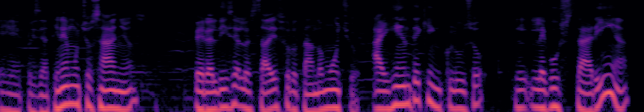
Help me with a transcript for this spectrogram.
eh, pues ya tiene muchos años, pero él dice lo está disfrutando mucho. Hay gente que incluso le gustaría,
